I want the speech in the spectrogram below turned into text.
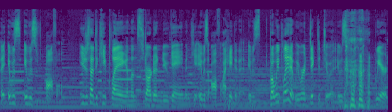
It was it was awful. You just had to keep playing and then start a new game and it was awful. I hated it. It was but we played it. We were addicted to it. It was weird.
